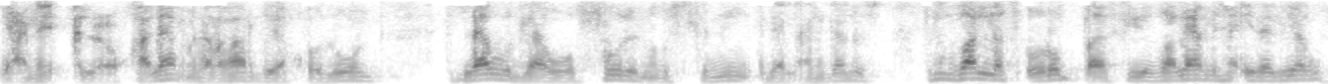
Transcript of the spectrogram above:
يعني العقلاء من الغرب يقولون لولا وصول المسلمين إلى الأندلس لظلت أوروبا في ظلامها إلى اليوم.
